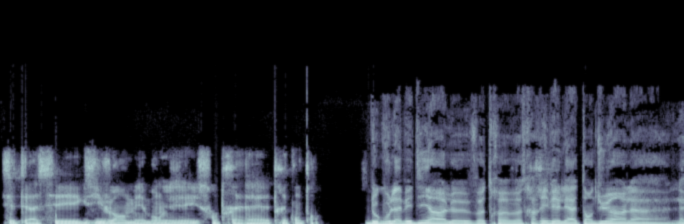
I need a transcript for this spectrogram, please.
c'était assez exigeants, mais bon, ils sont très très contents. Donc vous l'avez dit, hein, le, votre votre arrivée elle est attendue. Hein, la, la,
